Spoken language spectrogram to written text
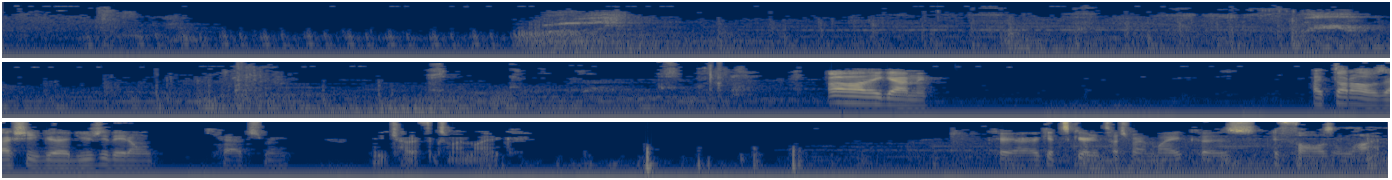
Oh, they got me. I thought I was actually good. Usually they don't catch me. Let me try to fix my mic. Okay, I get scared to touch my mic because it falls a lot.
